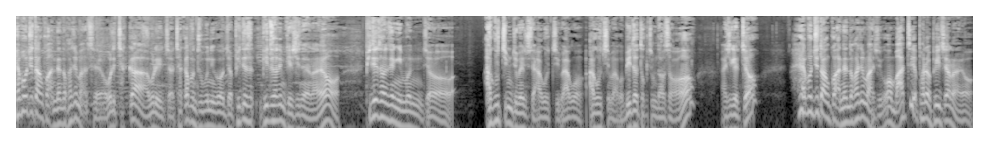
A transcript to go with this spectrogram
해보지도 않고 안 된다고 하지 마세요. 우리 작가, 우리 저 작가분 두 분이고 저 피디, 피디 선생님 계시잖아요. 피디 선생님은 저 아구찜 좀 해주세요. 아구찜, 아구, 아구찜하고 미더덕 좀 넣어서 아시겠죠? 해보지도 않고 안 된다고 하지 마시고 마트에 바로 옆에 있잖아요.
